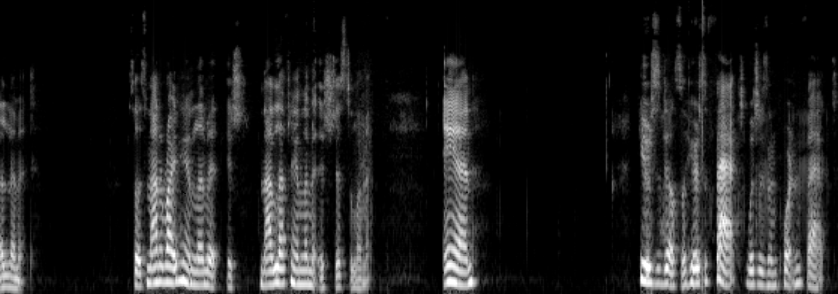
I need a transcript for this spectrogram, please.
a limit. So it's not a right hand limit, it's not a left hand limit, it's just a limit. And here's the deal. So here's the fact, which is an important fact.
